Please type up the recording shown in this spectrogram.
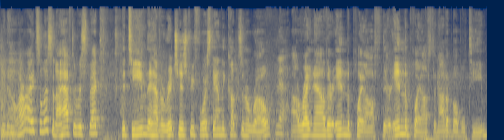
You know, Mm-hmm. all right, so listen, I have to respect the team. They have a rich history, four Stanley Cups in a row. Yeah. Uh, right now, they're in the playoff. They're in the playoffs. They're not a bubble team.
